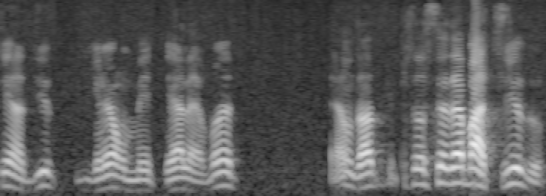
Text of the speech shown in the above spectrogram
tenha dito realmente relevante, é um dado que precisa ser debatido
